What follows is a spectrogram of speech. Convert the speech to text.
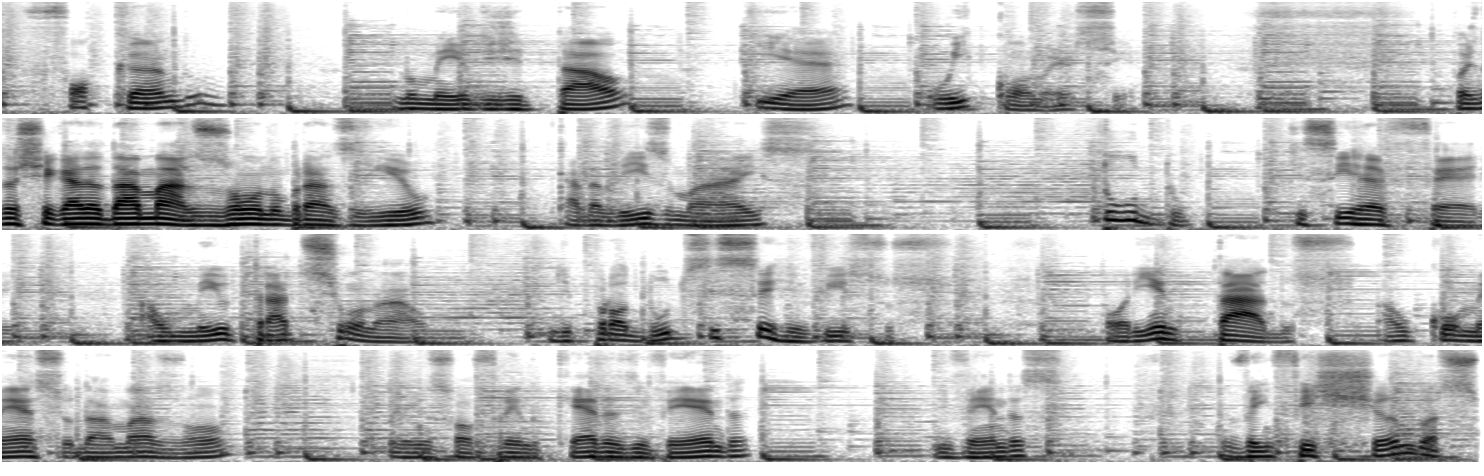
focando no meio digital, que é o e-commerce. Depois da chegada da Amazon no Brasil, cada vez mais, tudo que se refere ao meio tradicional de produtos e serviços orientados ao comércio da Amazon vem sofrendo quedas de venda de vendas, vem fechando as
